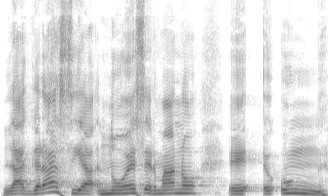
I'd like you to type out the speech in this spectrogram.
La gracia no es, hermano, eh, un,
